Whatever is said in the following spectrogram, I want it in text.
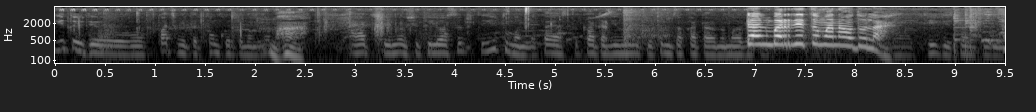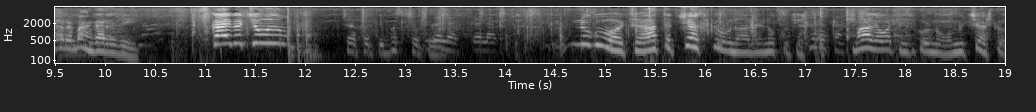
येतोय ते पाच मिनिटात फोन करतो म्हणलं. हा. आठशे नऊशे किलो असं तर येतो म्हणलं. काय असतं? काटा घेऊन येतो. तुमचा काटा आणि माझा. टन भर देतो म्हणाव तुला. ठीक आहे चालतं अरे भांगार दे. काय ग चिव चहा करते बस चहा करते. नको भाऊ चहा. आता चहा पिऊन आले नको चहा. माझ्या वाटणीच करू नको मी चहा पिऊ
